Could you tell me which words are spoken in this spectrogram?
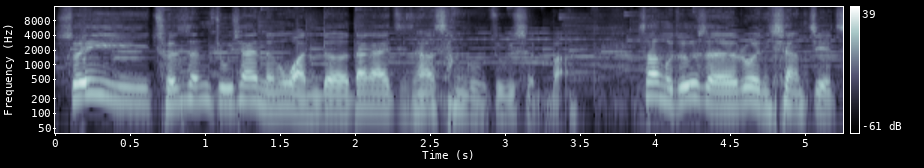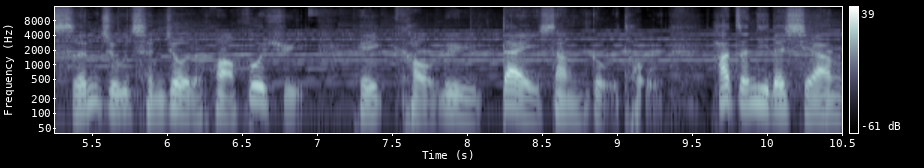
所以纯神族现在能玩的大概只剩下上古诸神吧。上古诸神，如果你想解神族成就的话，或许。可以考虑带上狗头，它整体的血量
